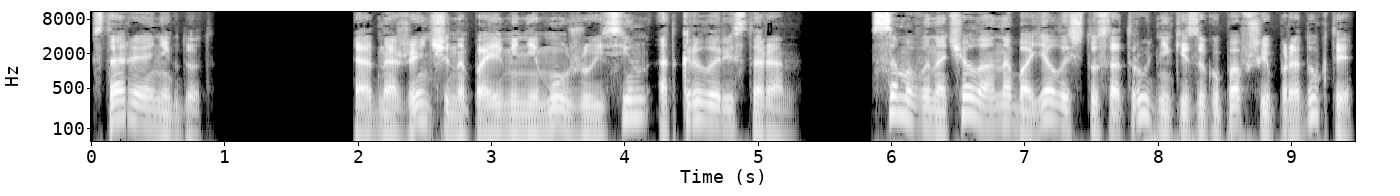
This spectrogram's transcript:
Старый анекдот. Одна женщина по имени Мужу и Син открыла ресторан. С самого начала она боялась, что сотрудники, закупавшие продукты,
